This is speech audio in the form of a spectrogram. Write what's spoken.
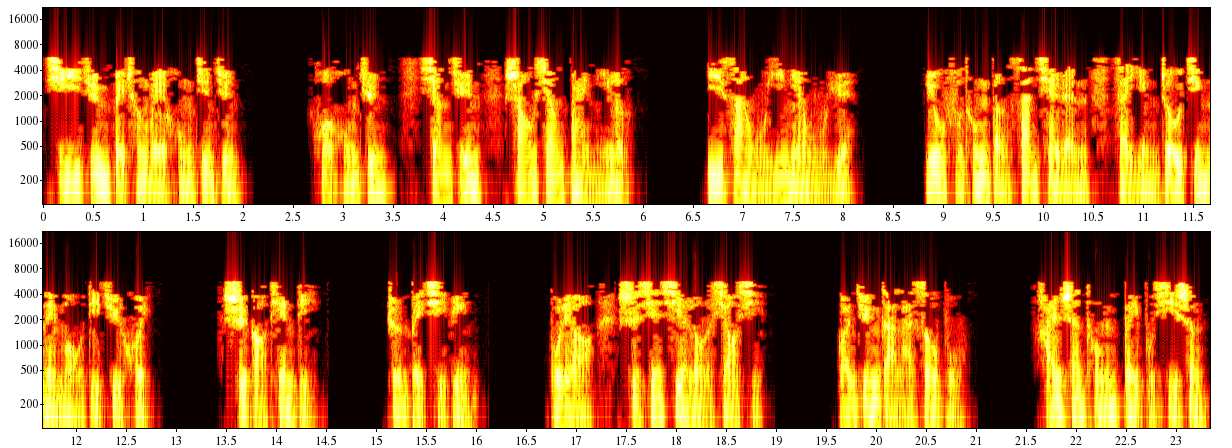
起义军被称为红巾军或红军。湘军烧香拜弥勒。一三五一年五月，刘福通等三千人在颍州境内某地聚会，誓告天地。准备起兵，不料事先泄露了消息，官军赶来搜捕，韩山童被捕牺牲。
